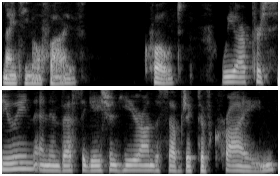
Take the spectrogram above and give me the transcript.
1905. Quote, we are pursuing an investigation here on the subject of crying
